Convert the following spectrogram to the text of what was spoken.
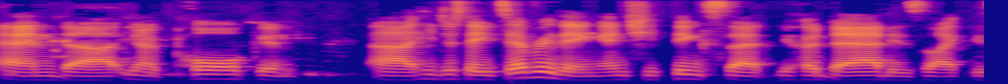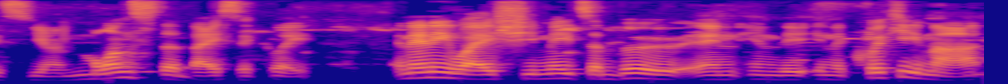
and uh, you know pork, and uh, he just eats everything, and she thinks that her dad is like this you know monster basically. And anyway, she meets Apu in, in the in the Kwik-E-Mart,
